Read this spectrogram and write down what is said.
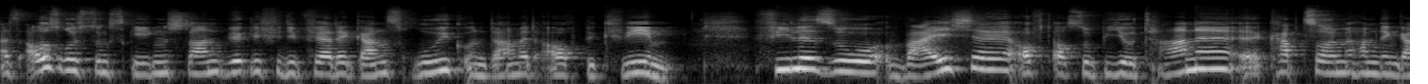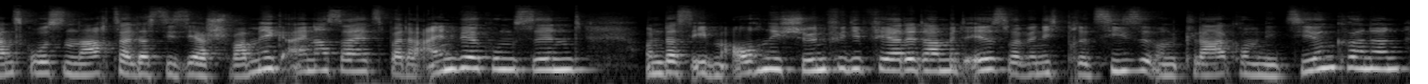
als Ausrüstungsgegenstand wirklich für die Pferde ganz ruhig und damit auch bequem. Viele so weiche, oft auch so biotane äh, Kappzäume haben den ganz großen Nachteil, dass die sehr schwammig einerseits bei der Einwirkung sind und das eben auch nicht schön für die Pferde damit ist, weil wir nicht präzise und klar kommunizieren können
